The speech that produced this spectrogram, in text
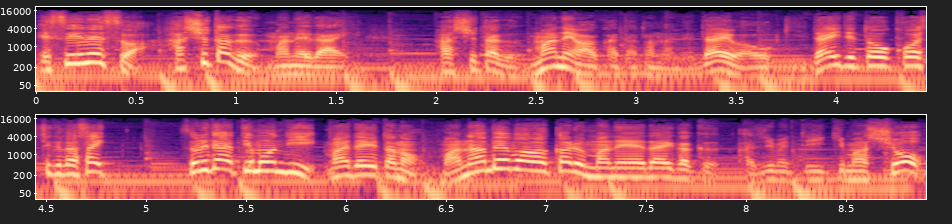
SNS はハッシュタグマネ大、ハッシュタグマネはカタカナで大は大きい大で投稿してください。それではティモンディ前田裕太の学べばわかるマネー大学始めていきましょう。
